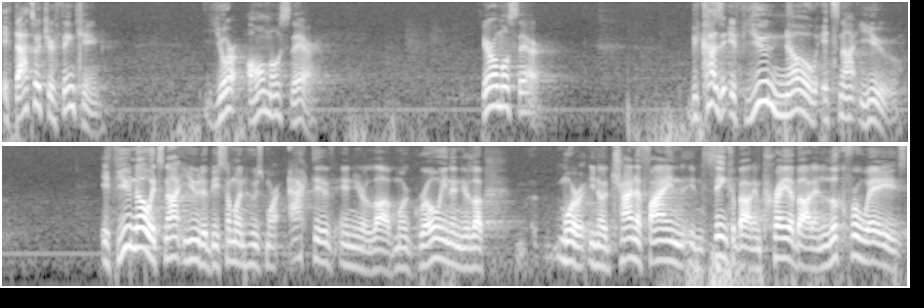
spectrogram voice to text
if that's what you're thinking, you're almost there. You're almost there. Because if you know it's not you, if you know it's not you to be someone who's more active in your love, more growing in your love, more, you know, trying to find and think about and pray about and look for ways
